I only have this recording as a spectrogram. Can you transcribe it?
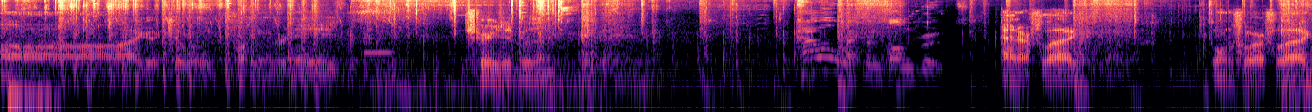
Oh, I got killed with a fucking grenade. Traded with him. Power weapons en route. At our flag. Going for our flag.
